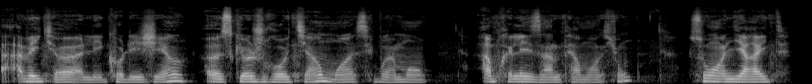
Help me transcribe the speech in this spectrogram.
Avec euh, les collégiens, euh, ce que je retiens, moi, c'est vraiment après les interventions, soit en direct,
